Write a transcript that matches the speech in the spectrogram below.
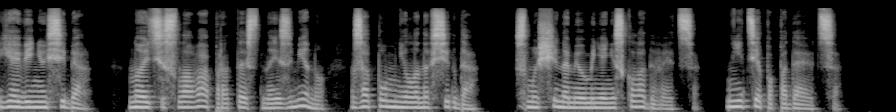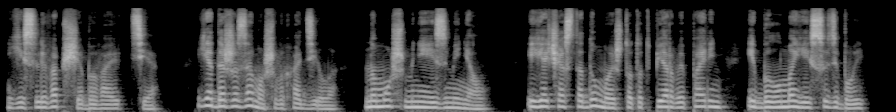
Я виню себя. Но эти слова про тест на измену запомнила навсегда. С мужчинами у меня не складывается. Не те попадаются. Если вообще бывают те. Я даже замуж выходила, но муж мне изменял. И я часто думаю, что тот первый парень и был моей судьбой.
